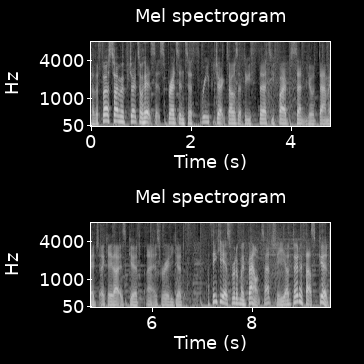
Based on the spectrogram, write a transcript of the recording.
Now, the first time a projectile hits, it spreads into three projectiles that do 35% of your damage. Okay, that is good. That is really good. I think he gets rid of my bounce, actually. I don't know if that's good.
